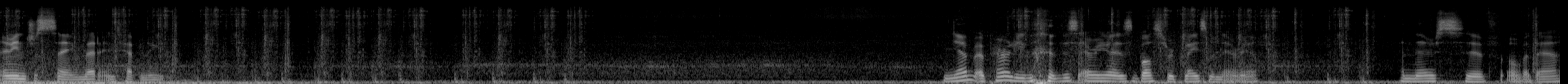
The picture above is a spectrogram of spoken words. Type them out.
I mean, just saying, that ain't happening. Yep, apparently this area is boss replacement area. And there's Sif over there.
